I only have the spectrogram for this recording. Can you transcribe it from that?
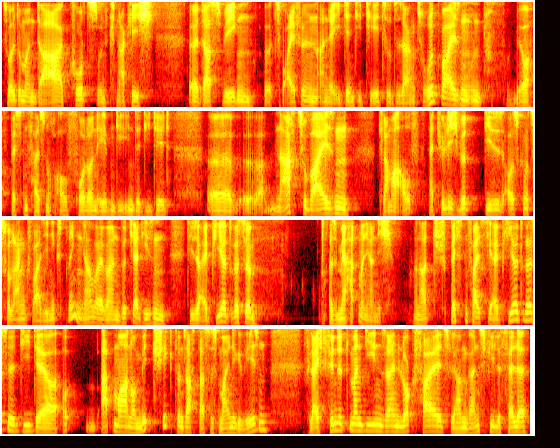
sollte man da kurz und knackig das wegen äh, Zweifeln an der Identität sozusagen zurückweisen und ja, bestenfalls noch auffordern, eben die Identität äh, nachzuweisen. Klammer auf, natürlich wird dieses Auskunftsverlangen quasi nichts bringen, ja, weil man wird ja diesen, diese IP-Adresse, also mehr hat man ja nicht. Man hat bestenfalls die IP-Adresse, die der Abmahner mitschickt und sagt, das ist meine gewesen. Vielleicht findet man die in seinen Logfiles. Wir haben ganz viele Fälle,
